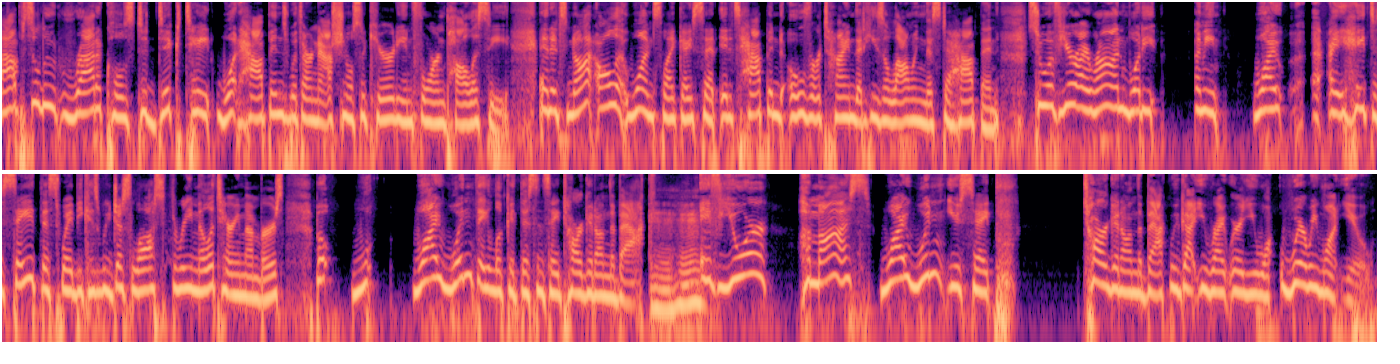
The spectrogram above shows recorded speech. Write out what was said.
absolute radicals, to dictate what happens with our national security and foreign policy. And it's not all at once, like I said, it's happened over time that he's allowing this to happen. So if you're Iran, what do you, I mean, why, I hate to say it this way because we just lost three military members, but w- why wouldn't they look at this and say target on the back? Mm-hmm. If you're Hamas, why wouldn't you say, target on the back. We got you right where you want where we want you.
